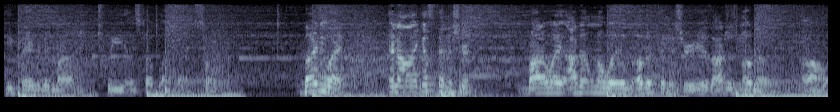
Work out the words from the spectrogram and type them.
he favorited my tweet and stuff like that. So, but anyway, and I like his finisher. By the way, I don't know what his other finisher is. I just know the um,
